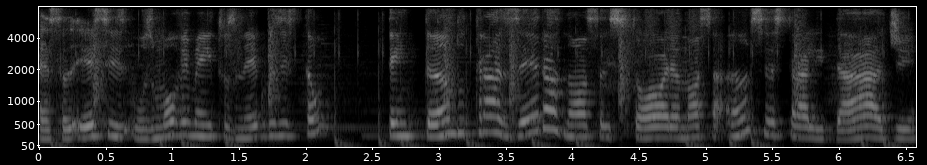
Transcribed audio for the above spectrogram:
essa, esses, os movimentos negros estão tentando trazer a nossa história, a nossa ancestralidade,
